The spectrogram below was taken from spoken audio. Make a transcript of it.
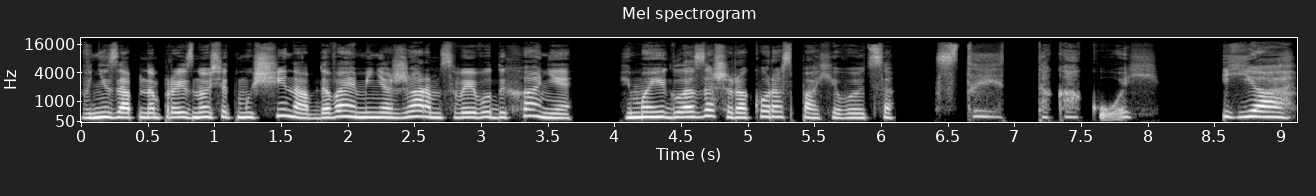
Внезапно произносит мужчина, обдавая меня жаром своего дыхания, и мои глаза широко распахиваются. Стыд-то какой! Я...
